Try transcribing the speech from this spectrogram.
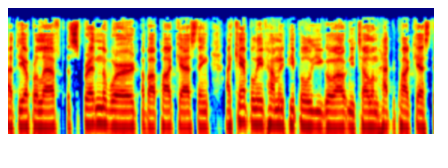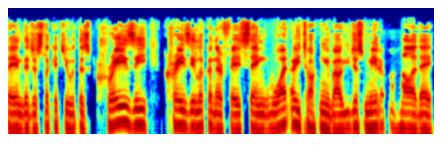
at the upper left, spreading the word about podcasting. I can't believe how many people you go out and you tell them Happy Podcast Day, and they just look at you with this crazy, crazy look on their face, saying, "What are you talking about? You just made up a holiday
